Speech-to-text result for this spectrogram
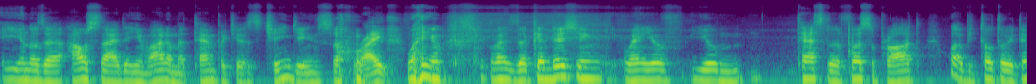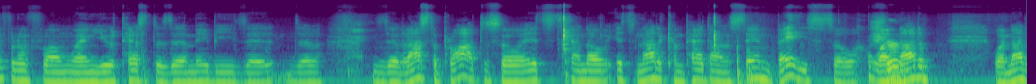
you know the outside environment temperature is changing, so Right. when you when the condition when you you test the first plot will be totally different from when you test the maybe the the the last plot so it's kind of it's not compared on the same base so Sure. will not will not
